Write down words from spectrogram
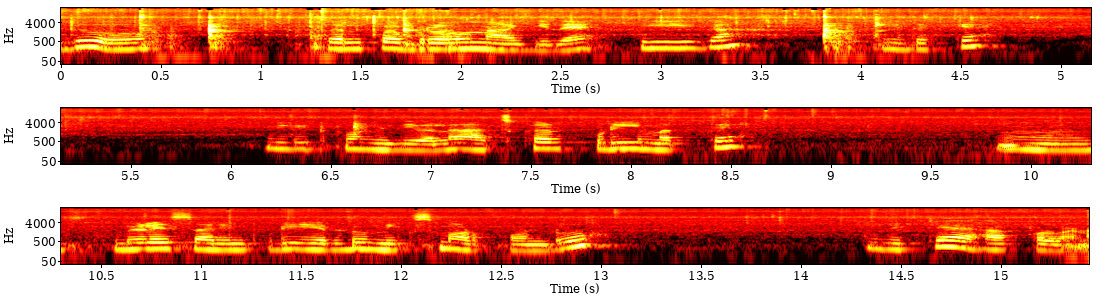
ಇದು ಸ್ವಲ್ಪ ಬ್ರೌನ್ ಆಗಿದೆ. ಈಗ ಇದಕ್ಕೆ ಇಲ್ಲಿ ಇಟ್ಕೊಂಡಿದ್ದೀವಲ್ಲ, ಅಚ್ಕರ್ ಪುಡಿ ಮತ್ತು ಬೇಳೆ ಸಾರಿನ ಪುಡಿ ಎರಡು ಮಿಕ್ಸ್ ಮಾಡಿಕೊಂಡು ಇದಕ್ಕೆ ಹಾಕ್ಕೊಳ್ಳೋಣ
